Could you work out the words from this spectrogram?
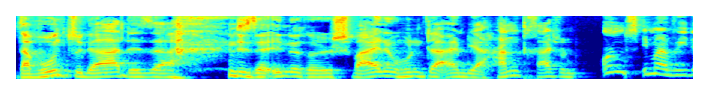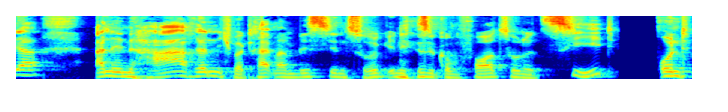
Da wohnt sogar dieser, dieser innere Schweinehund, der einem die Hand reicht und uns immer wieder an den Haaren, ich übertreibe mal ein bisschen, zurück in diese Komfortzone zieht. Und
